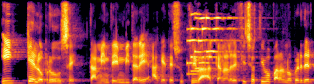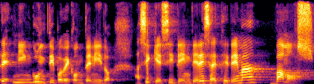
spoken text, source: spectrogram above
y qué lo produce. También te invitaré a que te suscribas al canal de Fisioactivo para no perderte ningún tipo de contenido. Así que si te interesa este tema, ¡vamos!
